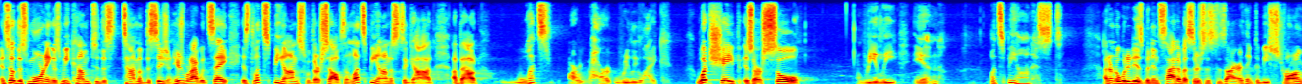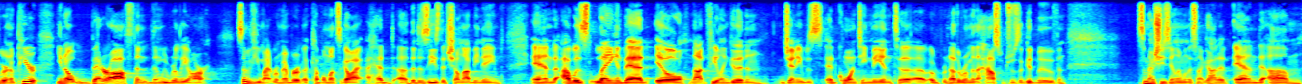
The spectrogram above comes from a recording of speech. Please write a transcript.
And so this morning, as we come to this time of decision, here's what I would say is let's be honest with ourselves and let's be honest to God about what's our heart really like? What shape is our soul really in? Let's be honest. I don't know what it is, but inside of us, there's this desire, I think, to be stronger and appear, you know, better off than, than we really are. Some of you might remember a couple months ago, I, I had uh, the disease that shall not be named. And I was laying in bed, ill, not feeling good, and Jenny was had quarantined me into a, a, another room in the house, which was a good move. And somehow she's the only one that's not got it. And um,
